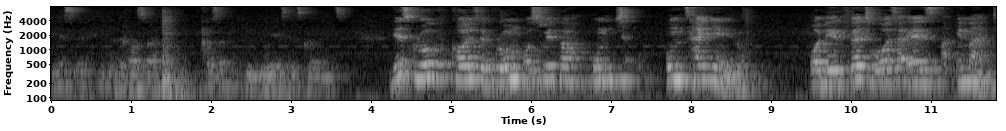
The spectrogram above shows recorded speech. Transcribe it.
Yes, sir. Xhosa people. Yes, that's correct. This group calls the broom or sweeper umt- umthanyelo, or they refer to water as imandi.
